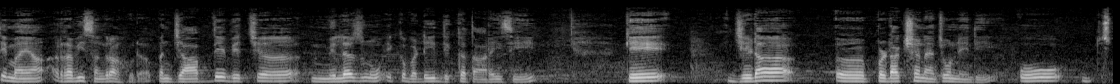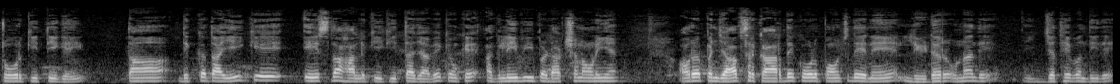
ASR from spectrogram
ਤੇ ਮੈਂ ਆ ਰਵੀ ਸੰਗਰਾਹੁਰਾ। ਪੰਜਾਬ ਦੇ ਵਿੱਚ ਮਿਲਰਸ ਨੂੰ ਇੱਕ ਵੱਡੀ ਦਿੱਕਤ ਆ ਰਹੀ ਸੀ। ਕਿ ਜਿਹੜਾ ਪ੍ਰੋਡਕਸ਼ਨ ਹੈ ਝੋਨੇ ਦੀ, ਉਹ ਸਟੋਰ ਕੀਤੀ ਗਈ, ਤਾਂ ਦਿੱਕਤ ਆਈ ਕਿ ਇਸ ਦਾ ਹੱਲ ਕੀ ਕੀਤਾ ਜਾਵੇ, ਕਿਉਂਕਿ ਅਗਲੀ ਵੀ ਪ੍ਰੋਡਕਸ਼ਨ ਆਉਣੀ ਹੈ ਔਰ ਪੰਜਾਬ ਸਰਕਾਰ ਦੇ ਕੋਲ ਪਹੁੰਚਦੇ ਨੇ ਲੀਡਰ ਉਹਨਾਂ ਦੇ, ਜਥੇਬੰਦੀ ਦੇ।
